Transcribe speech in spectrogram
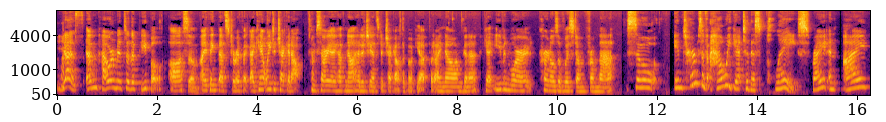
yes. Empowerment to the people. Awesome. I think that's terrific. I can't wait to check it out. I'm sorry I have not had a chance to check out the book yet, but I know I'm going to get even more kernels of wisdom from that. So, in terms of how we get to this place, right? And I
